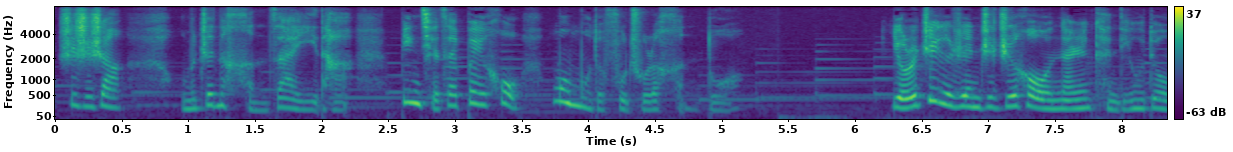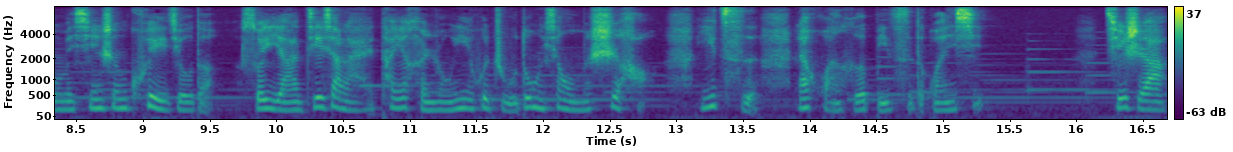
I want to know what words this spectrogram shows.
事实上，我们真的很在意他，并且在背后默默地付出了很多。有了这个认知之后，男人肯定会对我们心生愧疚的。所以啊，接下来他也很容易会主动向我们示好，以此来缓和彼此的关系。其实啊，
